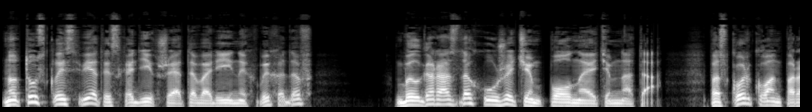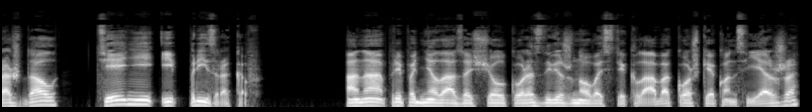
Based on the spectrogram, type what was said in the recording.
но тусклый свет, исходивший от аварийных выходов, был гораздо хуже, чем полная темнота, поскольку он порождал тени и призраков. Она приподняла защелку раздвижного стекла в окошке консьержа,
